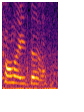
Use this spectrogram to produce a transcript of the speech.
敲了一顿。了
